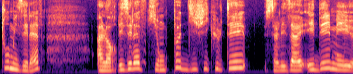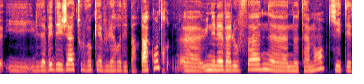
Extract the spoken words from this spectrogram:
tous mes élèves. Alors, les élèves qui ont peu de difficultés, ça les a aidés, mais ils avaient déjà tout le vocabulaire au départ. Par contre, euh, une élève allophone, euh, notamment, qui était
